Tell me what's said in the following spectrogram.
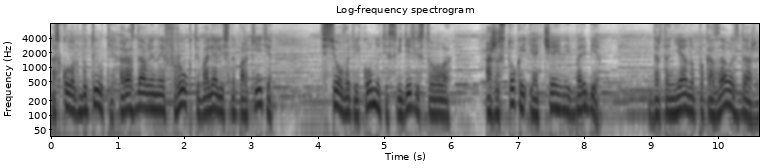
Осколок бутылки, раздавленные фрукты валялись на паркете. Все в этой комнате свидетельствовало о жестокой и отчаянной борьбе. Д'Артаньяну показалось даже,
